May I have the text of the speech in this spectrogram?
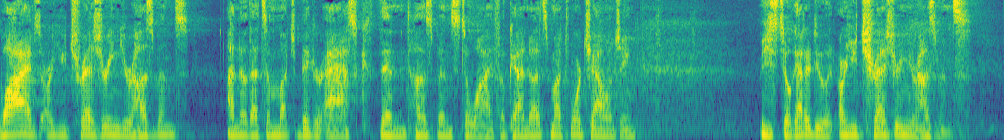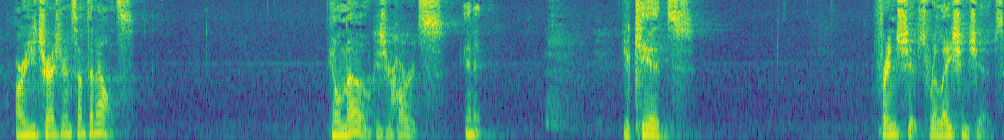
Wives, are you treasuring your husbands? I know that's a much bigger ask than husbands to wife. Okay, I know that's much more challenging, but you still got to do it. Are you treasuring your husbands? Are you treasuring something else? He'll know because your heart's in it. Your kids, friendships, relationships.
